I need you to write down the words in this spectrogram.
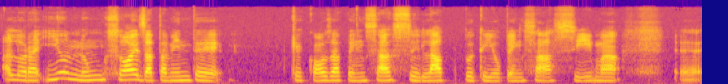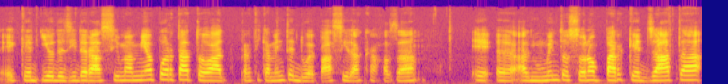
Allora, io non so esattamente che cosa pensasse l'app che io pensassi ma, eh, e che io desiderassi, ma mi ha portato a praticamente due passi da casa e eh, al momento sono parcheggiata,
